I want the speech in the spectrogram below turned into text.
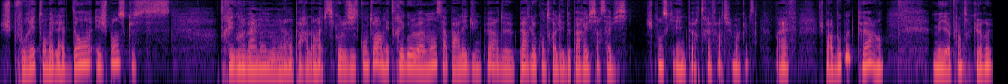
je pourrais tomber là-dedans? Et je pense que très globalement, bon là on parle dans la psychologie de comptoir, mais très globalement, ça parlait d'une peur de perdre le contrôle et de pas réussir sa vie. Je pense qu'il y a une peur très forte chez moi comme ça. Bref, je parle beaucoup de peur, hein, mais il y a plein de trucs heureux.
